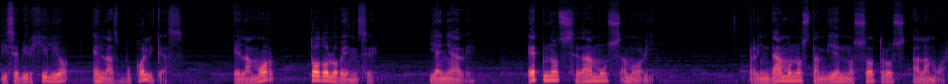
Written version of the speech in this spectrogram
dice Virgilio en las bucólicas. El amor todo lo vence. Y añade, et nos sedamus amori rindámonos también nosotros al amor.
